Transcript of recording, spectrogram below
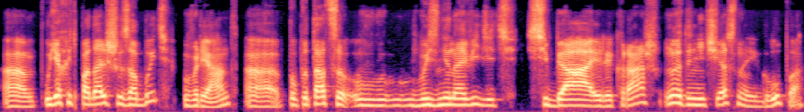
А, уехать подальше и забыть — вариант. А, попытаться возненавидеть себя или краш, ну, это нечестно и глупо.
